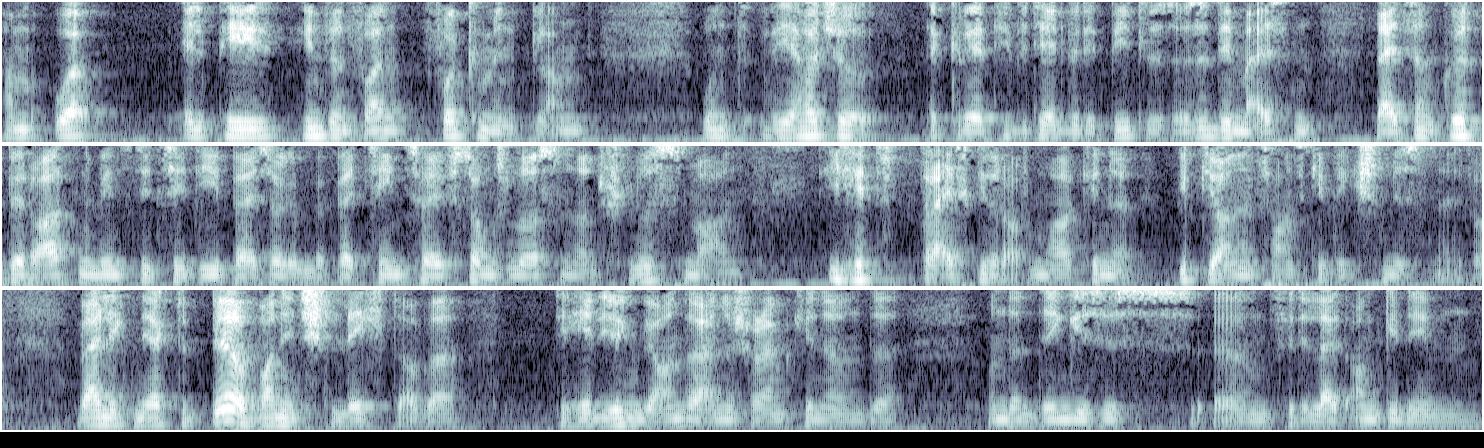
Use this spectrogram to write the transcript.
haben LP hinten und vorn vollkommen gelangt. Und wer hat schon eine Kreativität wie die Beatles? Also die meisten Leute sind gut beraten, wenn sie die CD bei, sagen wir, bei 10, 12 Songs lassen und Schluss machen. Ich hätte 30 drauf machen können. Ich die anderen 20 weggeschmissen einfach. Weil ich gemerkt habe, ja, war nicht schlecht, aber die hätte irgendwie andere einer schreiben können. Und, äh, und dann denke ich, ist es ähm, für die Leute angenehm,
